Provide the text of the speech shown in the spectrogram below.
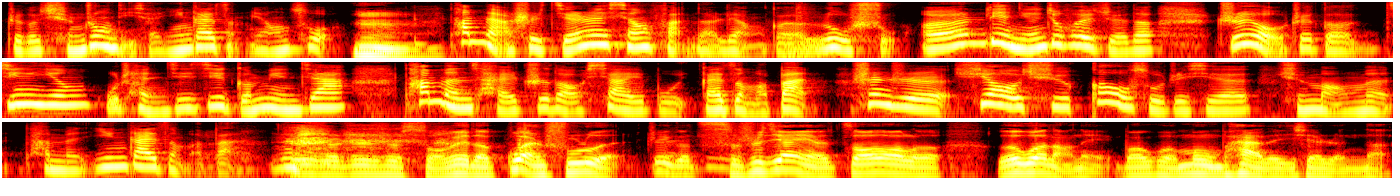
这个群众底下应该怎么样做。嗯他们俩是截然相反的两个路数，而列宁就会觉得，只有这个精英、无产阶级革命家，他们才知道下一步该怎么办，甚至需要去告诉这些群盲们，他们应该怎么办。所以说这是所谓的灌输论，这个此时间也遭到了俄国党内包括孟派的一些人的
